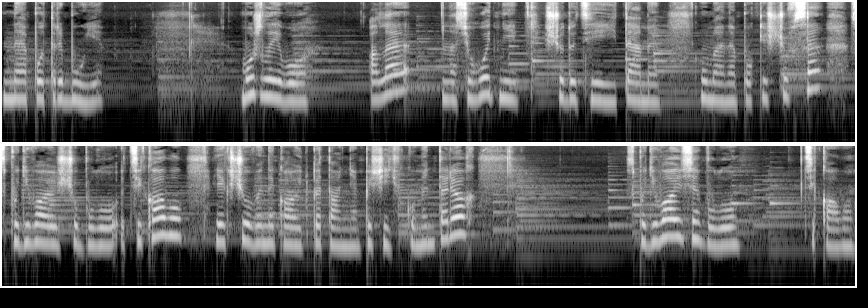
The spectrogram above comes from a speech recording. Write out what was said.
не потребує. Можливо, але на сьогодні щодо цієї теми у мене поки що все. Сподіваюся, що було цікаво. Якщо виникають питання, пишіть в коментарях. Сподіваюся, було цікаво.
